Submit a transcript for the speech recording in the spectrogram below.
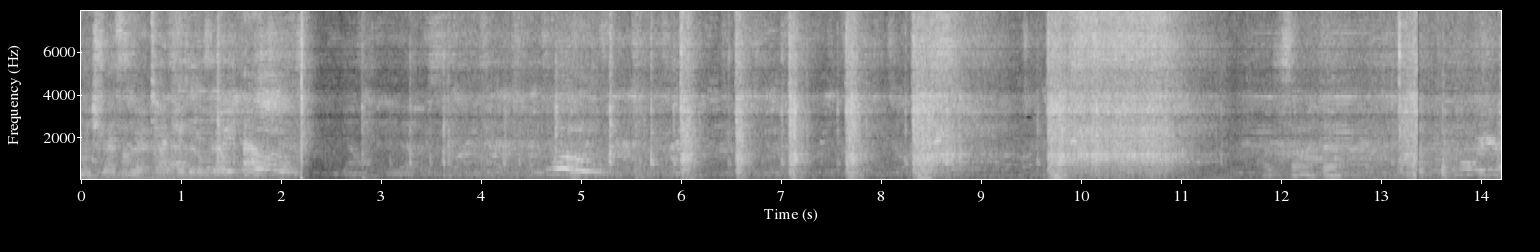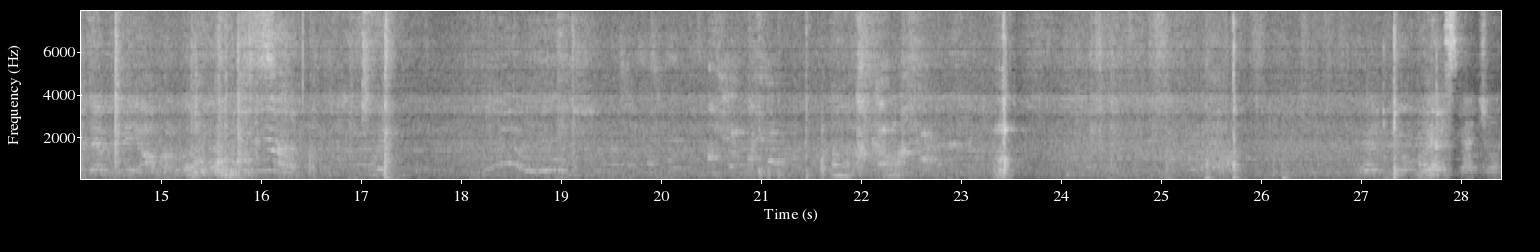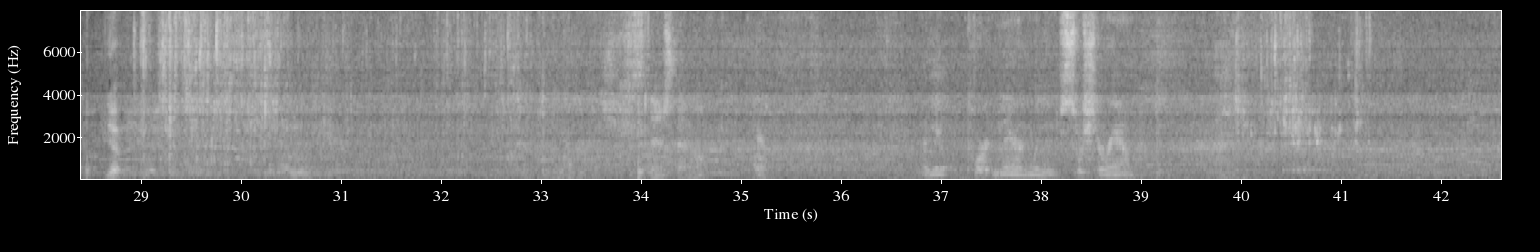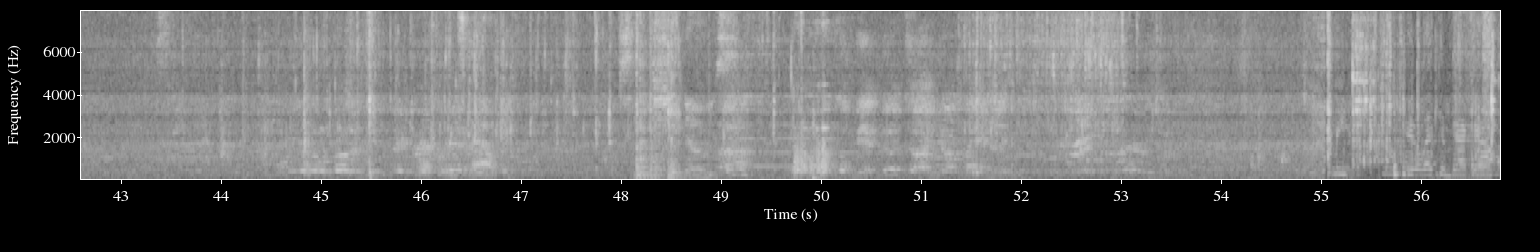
Make sure it's on there tight because it'll go out. What's it sound like that? That spatula. Yep. Finish that off. Let me pour it in there and we can swish it around. Rinse it out. See, she knows. Me, okay to let them back out?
